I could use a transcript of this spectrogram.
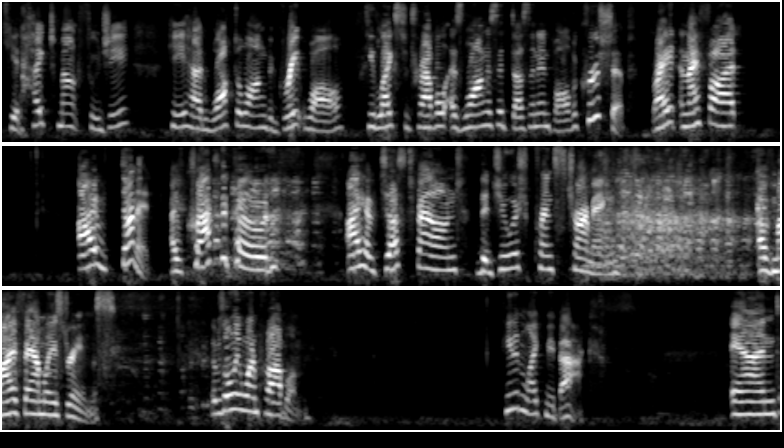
He had hiked Mount Fuji. He had walked along the Great Wall. He likes to travel as long as it doesn't involve a cruise ship, right? And I thought, I've done it. I've cracked the code. I have just found the Jewish Prince Charming of my family's dreams. There was only one problem. He didn't like me back. And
